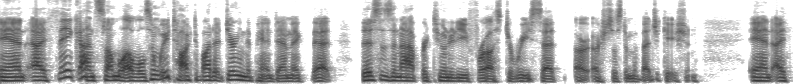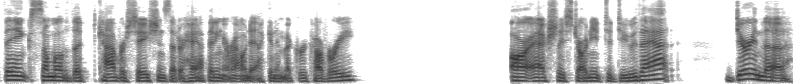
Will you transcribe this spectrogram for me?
And I think on some levels, and we talked about it during the pandemic, that this is an opportunity for us to reset our, our system of education. And I think some of the conversations that are happening around academic recovery are actually starting to do that. During the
